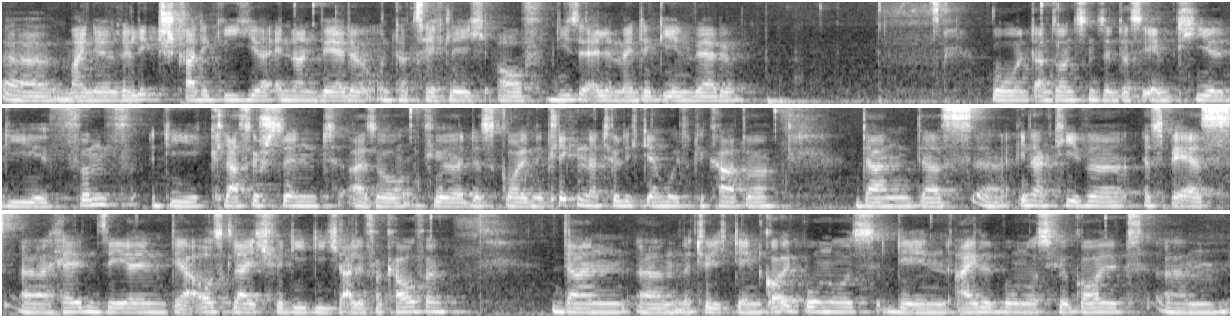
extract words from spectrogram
äh, meine Reliktstrategie hier ändern werde und tatsächlich auf diese Elemente gehen werde. Und ansonsten sind das eben hier die fünf, die klassisch sind, also für das goldene Klicken natürlich der Multiplikator. Dann das äh, inaktive SBS äh, Heldenseelen, der Ausgleich für die, die ich alle verkaufe dann ähm, natürlich den Goldbonus, den Idle-Bonus für Gold ähm,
